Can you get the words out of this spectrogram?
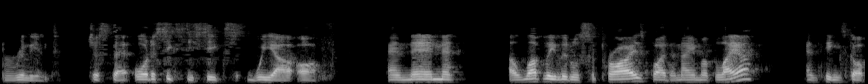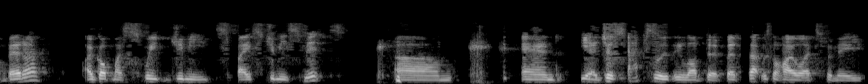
brilliant. Just that Order 66, we are off. And then a lovely little surprise by the name of Leia and things got better. I got my sweet Jimmy, Space Jimmy Smits. Um, and yeah, just absolutely loved it. But that was the highlights for me.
